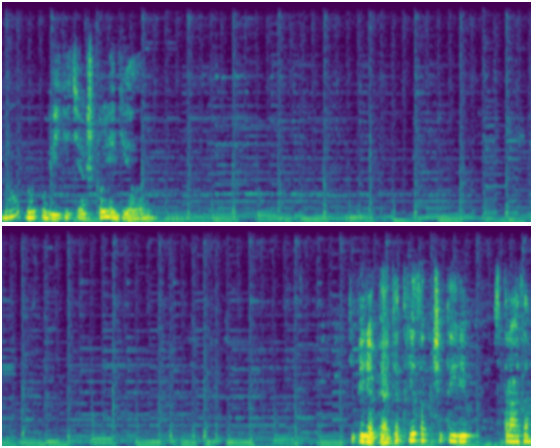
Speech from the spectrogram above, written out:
Но вы увидите, что я делаю. Теперь опять отрезок 4 страза.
